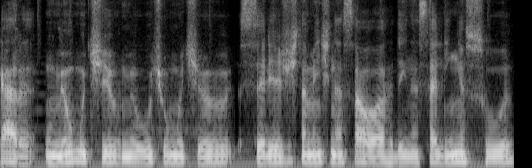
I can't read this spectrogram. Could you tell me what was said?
Cara, o meu motivo, meu último motivo, seria justamente nessa ordem, nessa linha sua,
